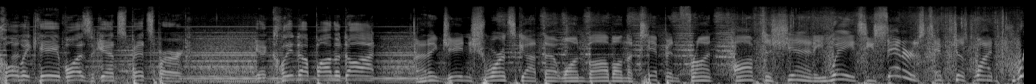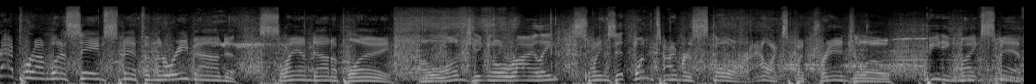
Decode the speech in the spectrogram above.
Colby Cave was against Pittsburgh, get cleaned up on the dot. I think Jaden Schwartz got that one, Bob, on the tip in front, off to Schenn. He waits, he centers, tip just wide. Wrap around, what a save, Smith, and the rebound slammed out of play. A lunging O'Reilly swings it, one-timer score. Alex Pietrangelo beating Mike Smith,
